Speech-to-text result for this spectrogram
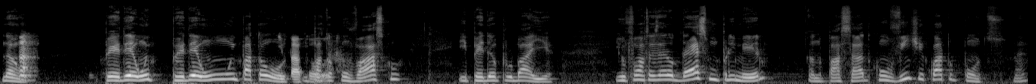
Não. perdeu um, perdeu um, empatou o outro. Empatou Empatou, com o Vasco e perdeu pro Bahia. E o Fortaleza era o 11 ano passado com 24 pontos, né?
